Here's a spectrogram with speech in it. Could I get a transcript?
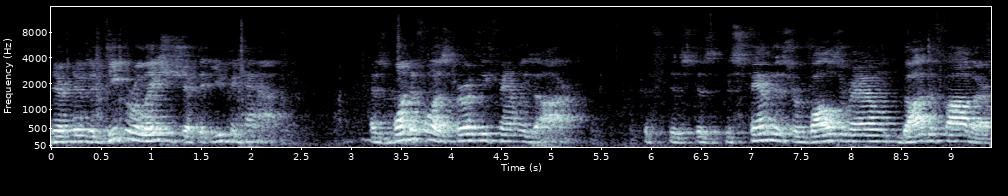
There, there's a deeper relationship that you can have. As wonderful as earthly families are, this, this, this family that revolves around God the Father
